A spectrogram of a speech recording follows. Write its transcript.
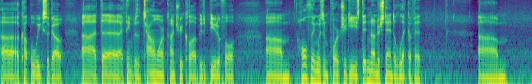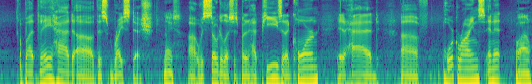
uh, a couple weeks ago. Uh, at the I think it was the Talamore Country Club. It was beautiful. Um, whole thing was in Portuguese. Didn't understand a lick of it. Um, but they had uh, this rice dish. Nice. Uh, it was so delicious, but it had peas, it had corn, it had uh, f- pork rinds in it. Wow.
